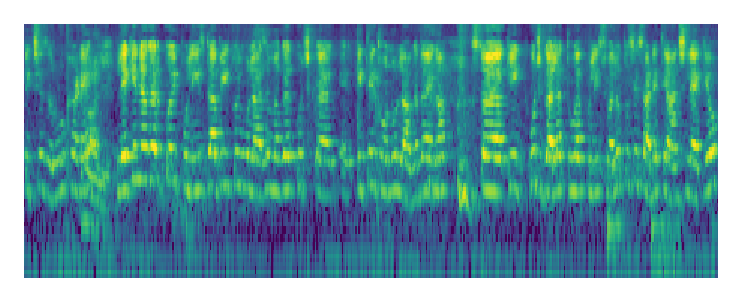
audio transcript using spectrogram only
ਪਿੱਛੇ ਜ਼ਰੂਰ ਖੜੇ ਹਾਂਜੀ। ਲੇਕਿਨ ਅਗਰ ਕੋਈ ਪੁਲਿਸ ਦਾ ਵੀ ਕੋਈ ਮੁਲਾਜ਼ਮ ਅਗਰ ਕੁਝ ਕਿਤੇ ਤੁਹਾਨੂੰ ਲੱਗਦਾ ਹੈਗਾ ਸ- ਕਿ ਕੁਝ ਗਲਤ ਹੋਇਆ ਪੁਲਿਸ ਵੱਲੋਂ ਤੁਸੀਂ ਸਾਡੇ ਧਿਆਨ 'ਚ ਲੈ ਕੇ ਆਓ।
